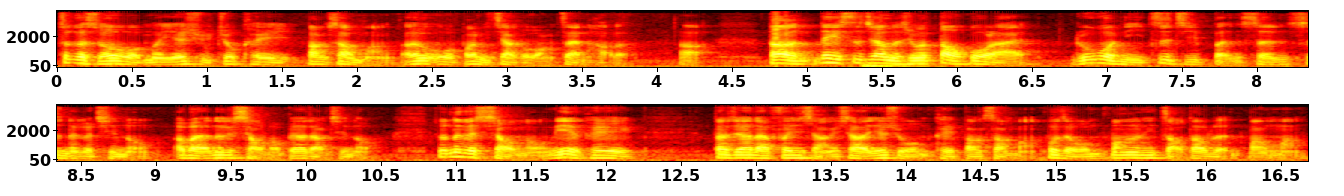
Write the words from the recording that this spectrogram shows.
这个时候我们也许就可以帮上忙，而我帮你架个网站好了啊。当然，类似这样的情况倒过来，如果你自己本身是那个青农啊，不，那个小农，不要讲青农，就那个小农，你也可以大家来分享一下，也许我们可以帮上忙，或者我们帮你找到人帮忙。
